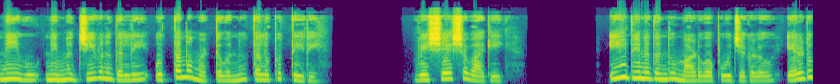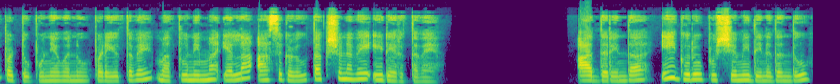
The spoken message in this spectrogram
ನೀವು ನಿಮ್ಮ ಜೀವನದಲ್ಲಿ ಉತ್ತಮ ಮಟ್ಟವನ್ನು ತಲುಪುತ್ತೀರಿ. ವಿಶೇಷವಾಗಿ ಈ ದಿನದಂದು ಮಾಡುವ ಪೂಜೆಗಳು ಎರಡು ಪಟ್ಟು ಪುಣ್ಯವನ್ನು ಪಡೆಯುತ್ತವೆ ಮತ್ತು ನಿಮ್ಮ ಎಲ್ಲಾ ಆಸೆಗಳು ತಕ್ಷಣವೇ ಈಡೇರುತ್ತವೆ. ಆದ್ದರಿಂದ ಈ ಗುರು ಪುಷ್ಯಮಿ ದಿನದಂದು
